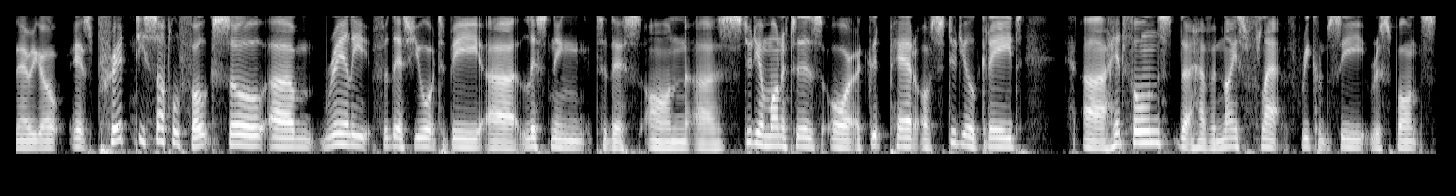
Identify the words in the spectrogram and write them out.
There we go. It's pretty subtle, folks. So, um, really, for this, you ought to be uh, listening to this on uh, studio monitors or a good pair of studio grade uh, headphones that have a nice flat frequency response.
